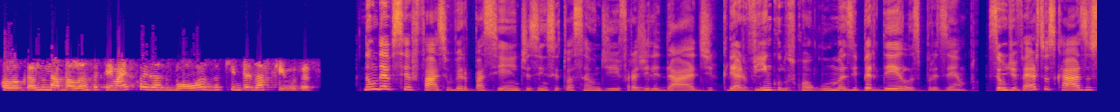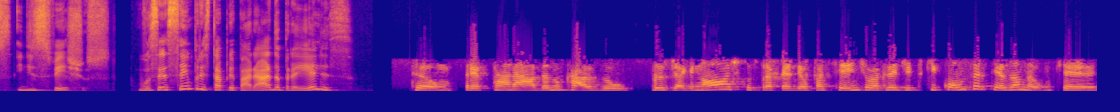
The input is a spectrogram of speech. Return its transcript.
colocando na balança tem mais coisas boas do que desafios. Não deve ser fácil ver pacientes em situação de fragilidade, criar vínculos com algumas e perdê-las, por exemplo. São diversos casos e desfechos. Você sempre está preparada para eles? Então, preparada no caso para os diagnósticos, para perder o paciente, eu acredito que com certeza não. Que é...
